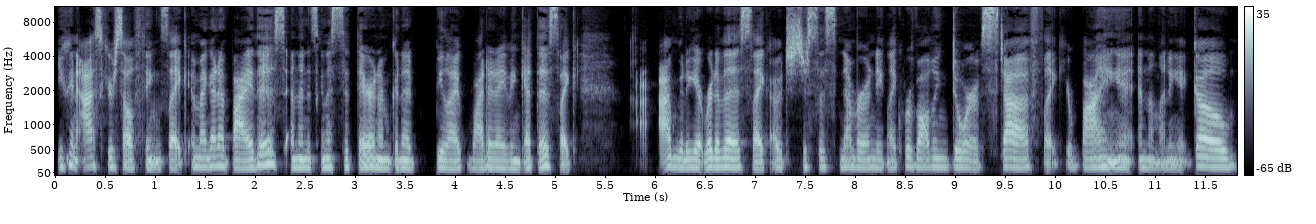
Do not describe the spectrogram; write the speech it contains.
you can ask yourself things like am I going to buy this and then it's going to sit there and I'm going to be like why did I even get this? Like I'm going to get rid of this. Like, oh, it's just this never ending, like revolving door of stuff. Like, you're buying it and then letting it go.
